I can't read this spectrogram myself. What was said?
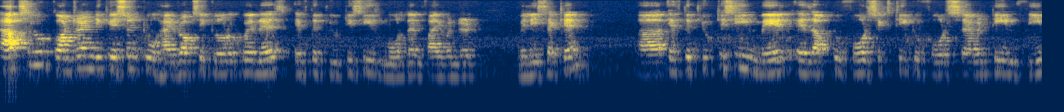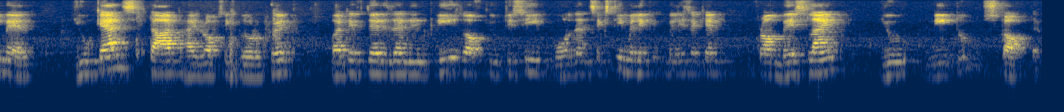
Absolute contraindication to hydroxychloroquine is if the QTC is more than 500 millisecond. Uh, if the QTC in male is up to 460 to 470 in female, you can start hydroxychloroquine. But if there is an increase of QTC more than 60 millisecond from baseline, you need to stop them.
